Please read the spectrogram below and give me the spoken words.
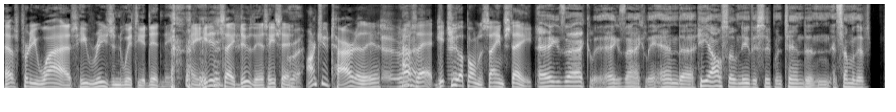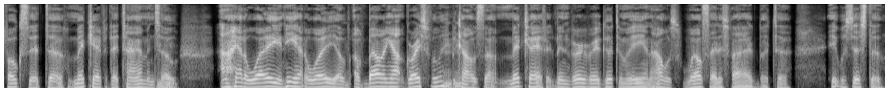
That was pretty wise. He reasoned with you, didn't he? hey, he didn't say do this. He said, right. "Aren't you tired of this? Right. How's that? Get you up on the same stage." Exactly, exactly. And uh, he also knew the superintendent and, and some of the folks at uh, Metcalfe at that time, and so. Mm-hmm. I had a way and he had a way of, of bowing out gracefully mm-hmm. because uh, Metcalfe had been very, very good to me and I was well satisfied. But uh, it was just a,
